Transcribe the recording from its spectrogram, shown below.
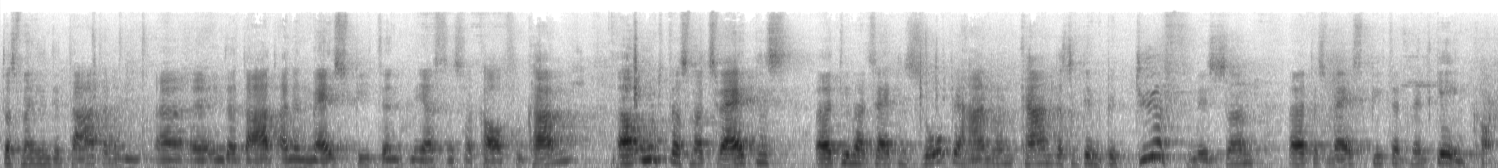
dass man in der Tat einen, in der Tat einen meistbietenden erstens verkaufen kann und dass man zweitens äh, die man zweitens so behandeln kann, dass sie den Bedürfnissen äh, des Meistbietenden entgegenkommen.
